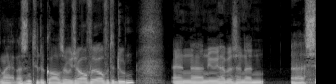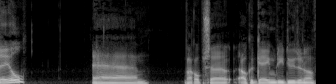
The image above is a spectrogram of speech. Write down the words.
nou ja, daar is natuurlijk al sowieso al veel over te doen. En eh, nu hebben ze een sale. eh, waarop ze elke game die duurder dan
